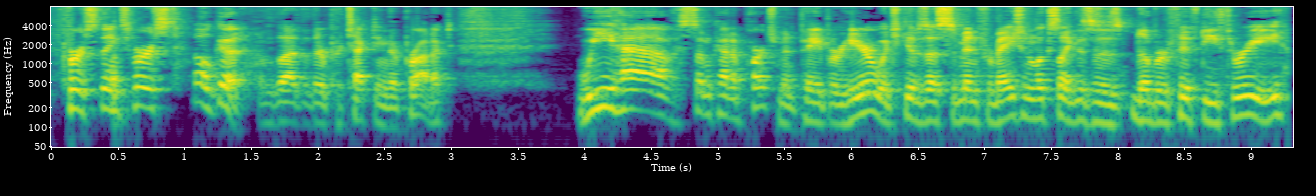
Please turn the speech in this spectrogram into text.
First things first. Oh, good. I'm glad that they're protecting their product. We have some kind of parchment paper here, which gives us some information. Looks like this is number 53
